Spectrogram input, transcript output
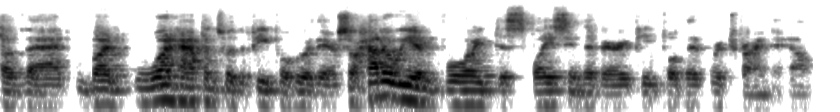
of, that, but what happens with the people who are there? So, how do we avoid displacing the very people that we're trying to help?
